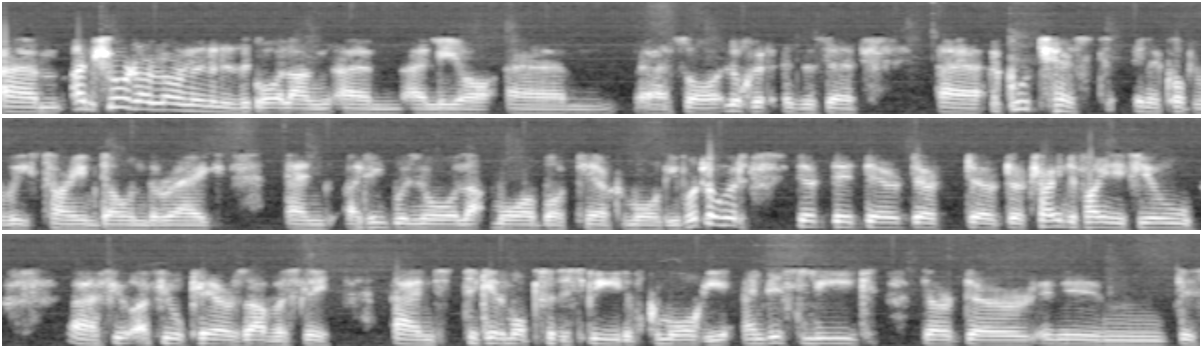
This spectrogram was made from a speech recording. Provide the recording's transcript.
um, I'm sure they're learning as they go along, um, uh, Leo. Um, uh, so look, at, as I said, uh, a good test in a couple of weeks' time down the rag, and I think we'll know a lot more about Clare Camogie. But look, they're they're they're they're, they're trying to find a few a few a few players, obviously, and to get them up to the speed of Camogie. And this league, they're they're in this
